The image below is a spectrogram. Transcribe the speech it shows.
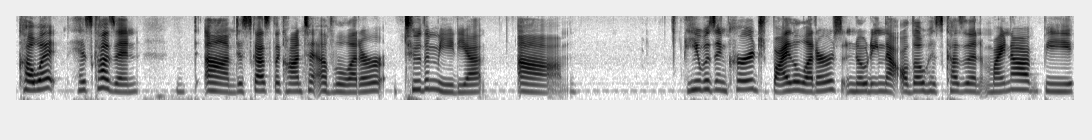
Coet, his cousin, um, discussed the content of the letter to the media. Um, He was encouraged by the letters, noting that although his cousin might not be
